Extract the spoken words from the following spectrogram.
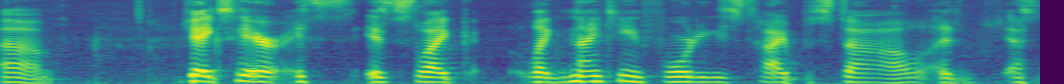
uh, Jake's hair. It's, it's like, like 1940s type of style. Just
